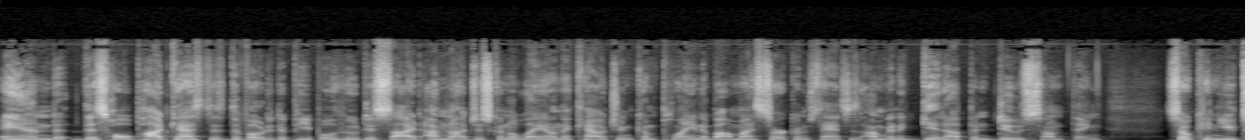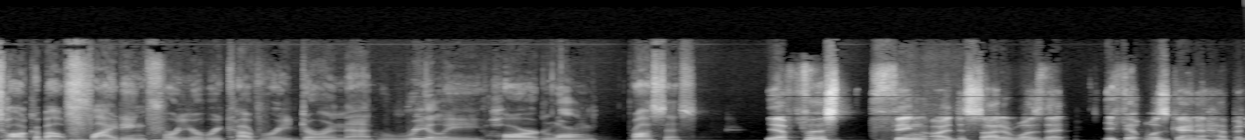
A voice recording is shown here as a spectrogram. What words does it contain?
And this whole podcast is devoted to people who decide I'm not just going to lay on the couch and complain about my circumstances. I'm going to get up and do something. So, can you talk about fighting for your recovery during that really hard, long process? yeah first thing i decided was that if it was going to happen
